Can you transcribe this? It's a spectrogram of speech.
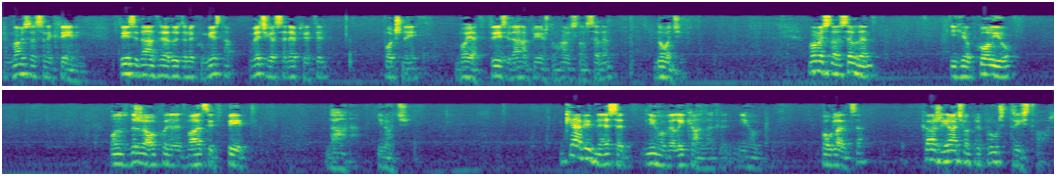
kad Muhammed se alejhi ve sellem kreni, 30 dana treba doći do nekog mjesta, već ga se neprijatelj počne bojati. 30 dana prije što Muhammed s.a.v. dođe. Muhammed s.a.v. ih je opkolio odnosno držao opkoljene 25 dana i noći. Kjab ibn Esed, njihov velikan, dakle, njihov poglavica, kaže, ja ću vam preporučiti tri stvari.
